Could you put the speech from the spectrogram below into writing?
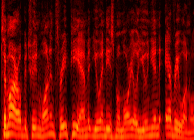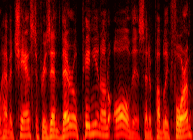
Tomorrow, between 1 and 3 p.m. at UND's Memorial Union, everyone will have a chance to present their opinion on all this at a public forum.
